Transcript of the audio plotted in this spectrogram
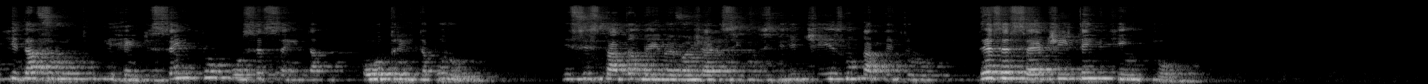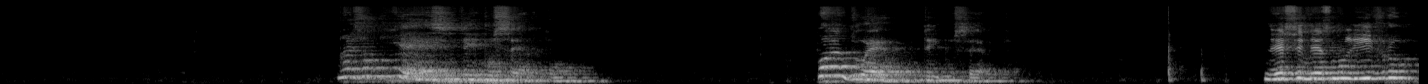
e que dá fruto e rende cento ou sessenta ou trinta por um. Isso está também no Evangelho segundo o Espiritismo, capítulo 17, item 5. Mas o que é esse tempo certo? Quando é o tempo certo? Nesse mesmo livro,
